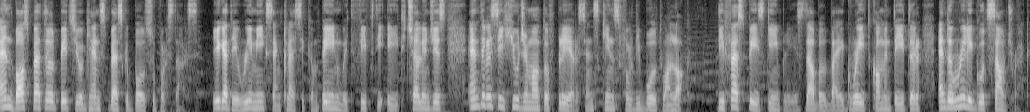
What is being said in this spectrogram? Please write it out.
And Boss Battle pits you against basketball superstars. You get a remix and classic campaign with 58 challenges and there is a huge amount of players and skins for the ball to unlock. The fast-paced gameplay is doubled by a great commentator and a really good soundtrack.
